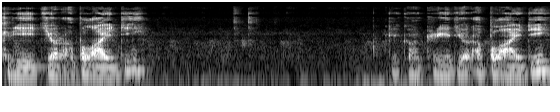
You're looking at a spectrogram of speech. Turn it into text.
Create your Apple ID click on create your Apple ID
